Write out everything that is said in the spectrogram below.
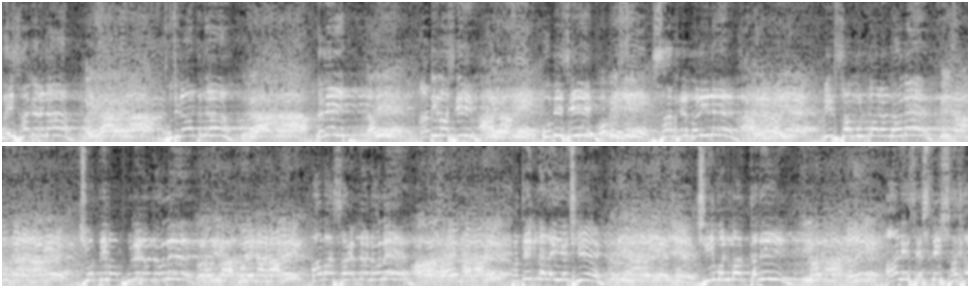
મહીસાગરના! ગુજરાતના! દલિત! આદિવાસી! ઓબીસી! સાથે મળીને બિરસા મુંડાના નામે જ્યોતિબા ફુલેના નામે બાબા સાહેબના નામે પ્રતિજ્ઞા લઈએ છીએ. જીવનમાં કદી આરએસએસની શાખા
